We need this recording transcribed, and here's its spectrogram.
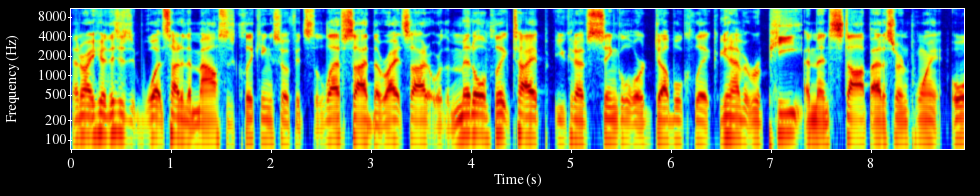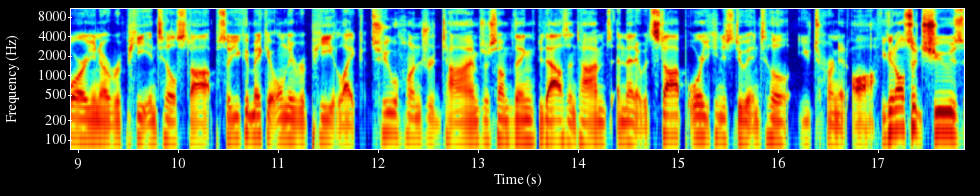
And right here, this is what side of the mouse is clicking. So if it's the left side, the right side, or the middle click type, you could have single or double click. You can have it repeat and then stop at a certain point, or, you know, repeat until stop. So you can make it only repeat like 200 times or something something 2,000 times and then it would stop, or you can just do it until you turn it off. You can also choose,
